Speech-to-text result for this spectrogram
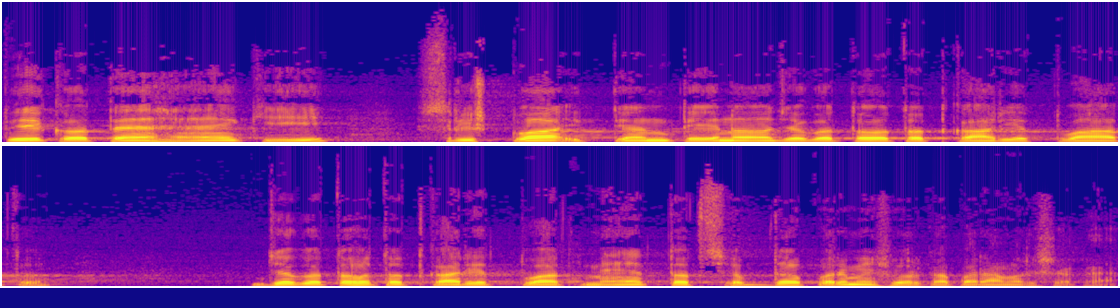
तो ये कहते हैं कि सृष्टवा इत्यंतेन जगत तत्कार्यवात जगत तत्कार्यवात में तत्शब्द परमेश्वर का परामर्शक है।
